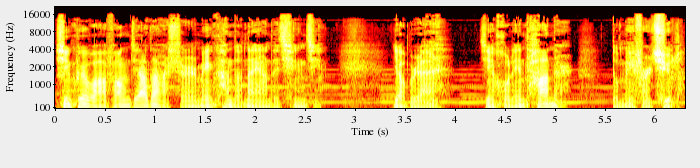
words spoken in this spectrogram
幸亏瓦房家大婶没看到那样的情景，要不然今后连他那儿都没法去了。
